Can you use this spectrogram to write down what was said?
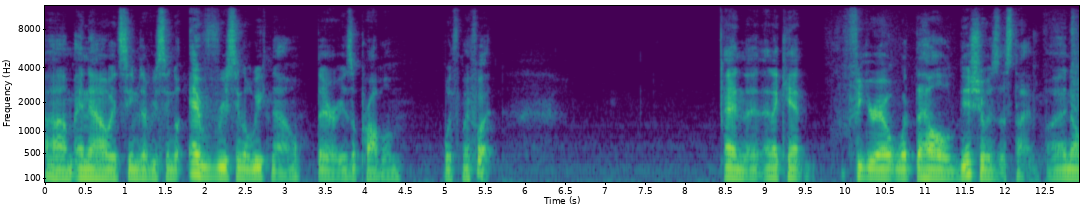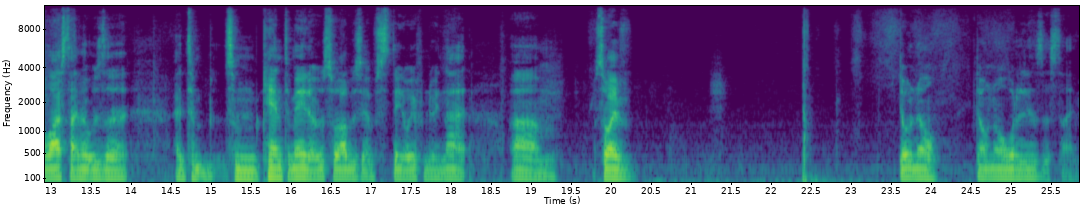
um, and now it seems every single every single week now there is a problem with my foot and and I can't figure out what the hell the issue is this time. I know last time it was uh, I had some canned tomatoes, so obviously I've stayed away from doing that. Um, so I've don't know, don't know what it is this time.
